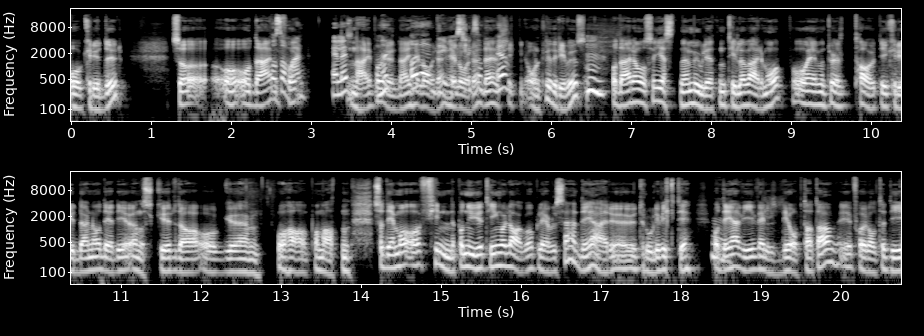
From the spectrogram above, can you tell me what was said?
og krydder. Så, og, og der på sommeren? Eller? Nei, på, nei. nei hele, året, drivhus, hele året. Liksom. Det er skikkelig ordentlig drivhus. Mm. Og Der har også gjestene muligheten til å være med opp og eventuelt ta ut de krydderne og det de ønsker da og, å ha på maten. Så det med å finne på nye ting og lage opplevelse, det er utrolig viktig. Og mm. det er vi veldig opptatt av i forhold til de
